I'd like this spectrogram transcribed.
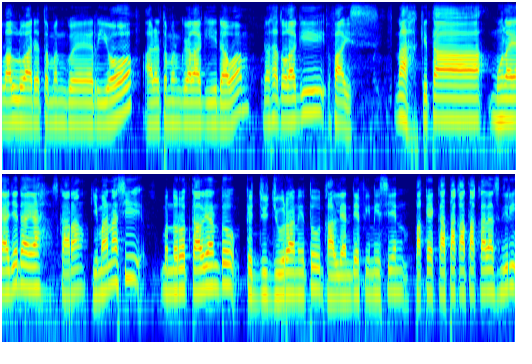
Lalu ada temen gue Rio, ada temen gue lagi Dawam, dan satu lagi Faiz. Nah, kita mulai aja dah ya sekarang. Gimana sih menurut kalian tuh kejujuran itu kalian definisin pakai kata-kata kalian sendiri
